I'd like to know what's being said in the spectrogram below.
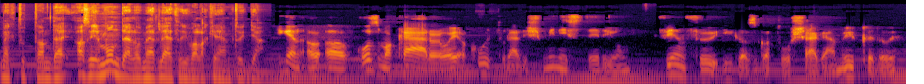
megtudtam, de azért mondd el, mert lehet, hogy valaki nem tudja. Igen, a, a Kozma Károly, a Kulturális Minisztérium filmfő igazgatóságán működő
